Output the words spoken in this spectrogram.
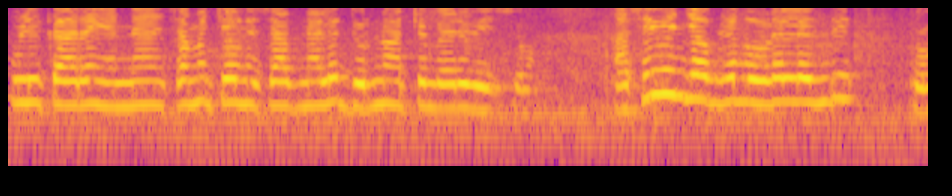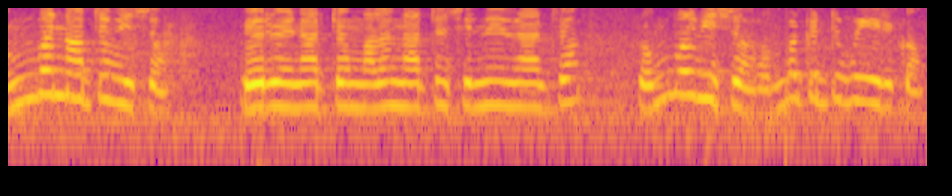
புளிக்காரம் என்ன எண்ணெய் சமைச்ச உணவு சாப்பிட்னாலே துர்நாற்றம் வேறு வீசும். அசைவம் சாப்பிட்றவங்க உடல்ல இருந்து ரொம்ப நாற்றம் வீசும். வேர்வை நாற்றம் மலை நாற்றம் சிறுநீர் நாற்றம் ரொம்ப வீசும். ரொம்ப கெட்டு போய் இருக்கும்.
